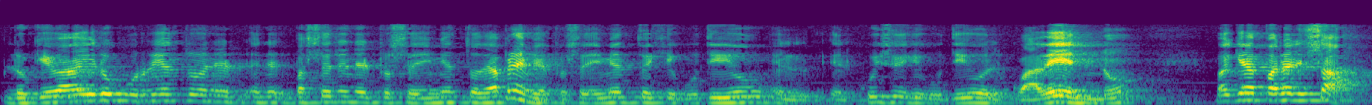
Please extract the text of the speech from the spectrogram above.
lo que va a ir ocurriendo va a ser en el procedimiento de apremio, el procedimiento ejecutivo, el juicio ejecutivo, el cuaderno, va a quedar paralizado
